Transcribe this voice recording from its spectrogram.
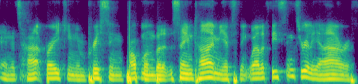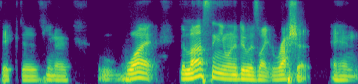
and it's heartbreaking and pressing problem. But at the same time, you have to think, well, if these things really are effective, you know, why the last thing you want to do is like rush it and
